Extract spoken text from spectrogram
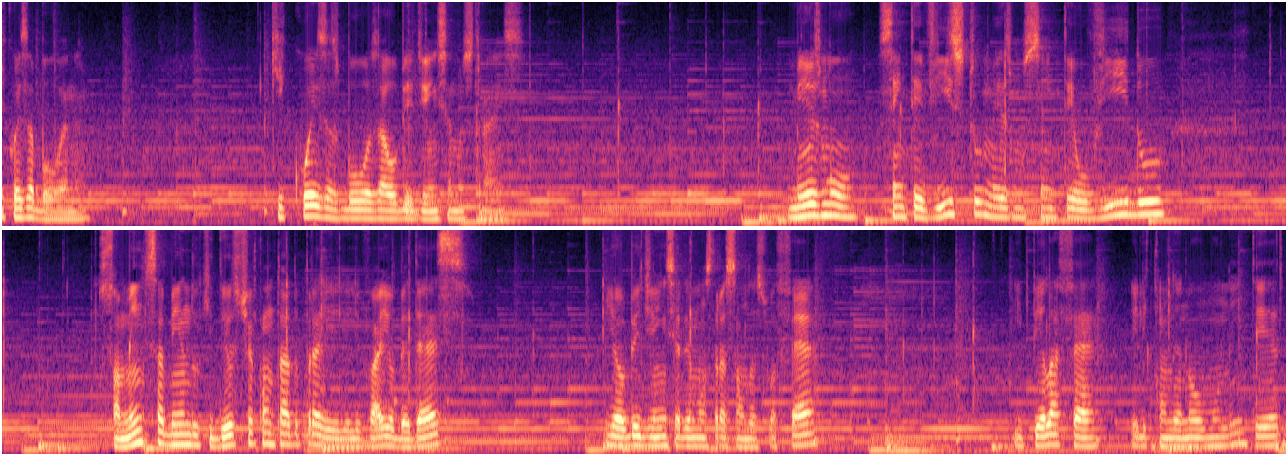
Que coisa boa, né? Que coisas boas a obediência nos traz. Mesmo sem ter visto, mesmo sem ter ouvido, somente sabendo que Deus tinha contado para ele, ele vai e obedece. E a obediência é a demonstração da sua fé. E pela fé, ele condenou o mundo inteiro,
